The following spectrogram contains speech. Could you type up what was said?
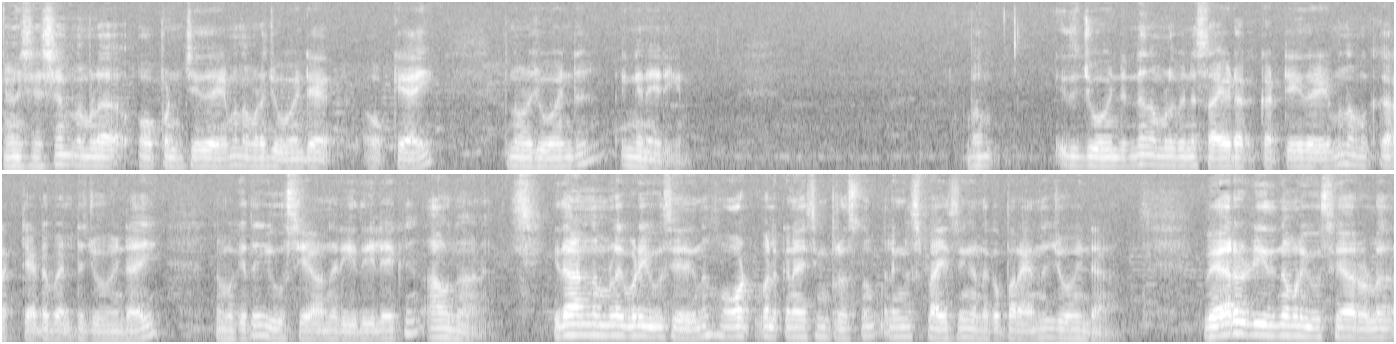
അതിനുശേഷം നമ്മൾ ഓപ്പൺ ചെയ്ത് കഴിയുമ്പോൾ നമ്മുടെ ജോയിന്റ് ഓക്കെ ആയി. നമ്മുടെ ജോയിന്റ് ഇങ്ങനെ ആയിരിക്കും അപ്പം ഇത് ജോയിന്റിന്റെ നമ്മൾ പിന്നെ സൈഡൊക്കെ കട്ട് ചെയ്ത് കഴിയുമ്പോൾ നമുക്ക് കറക്റ്റായിട്ട് ബെൽറ്റ് ജോയിന്റായി നമുക്കിത് യൂസ് ചെയ്യാവുന്ന രീതിയിലേക്ക് ആവുന്നതാണ്. ഇതാണ് നമ്മൾ ഇവിടെ യൂസ് ചെയ്തിരിക്കുന്നത് ഹോട്ട് വൽക്കനൈസിങ് പ്രസ്സും അല്ലെങ്കിൽ സ്പ്ലൈസിങ് എന്നൊക്കെ പറയുന്ന ജോയിന്റാണ് വേറൊരു രീതി നമ്മൾ യൂസ് ചെയ്യാറുള്ളത്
